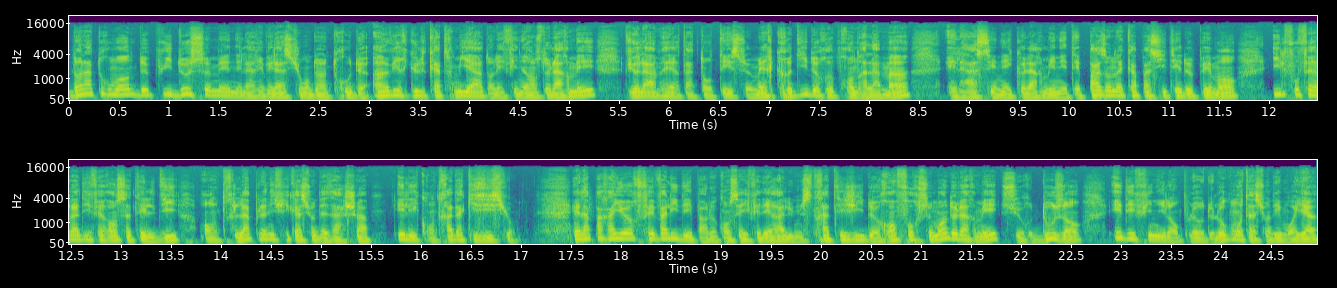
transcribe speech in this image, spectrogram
Dans la tourmente depuis deux semaines et la révélation d'un trou de 1,4 milliard dans les finances de l'armée, Viola Amert a tenté ce mercredi de reprendre la main. Elle a asséné que l'armée n'était pas en incapacité de paiement. Il faut faire la différence, a-t-elle dit, entre la planification des achats et les contrats d'acquisition. Elle a par ailleurs fait valider par le Conseil fédéral une stratégie de renforcement de l'armée sur 12 ans et défini l'ampleur de l'augmentation des moyens.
